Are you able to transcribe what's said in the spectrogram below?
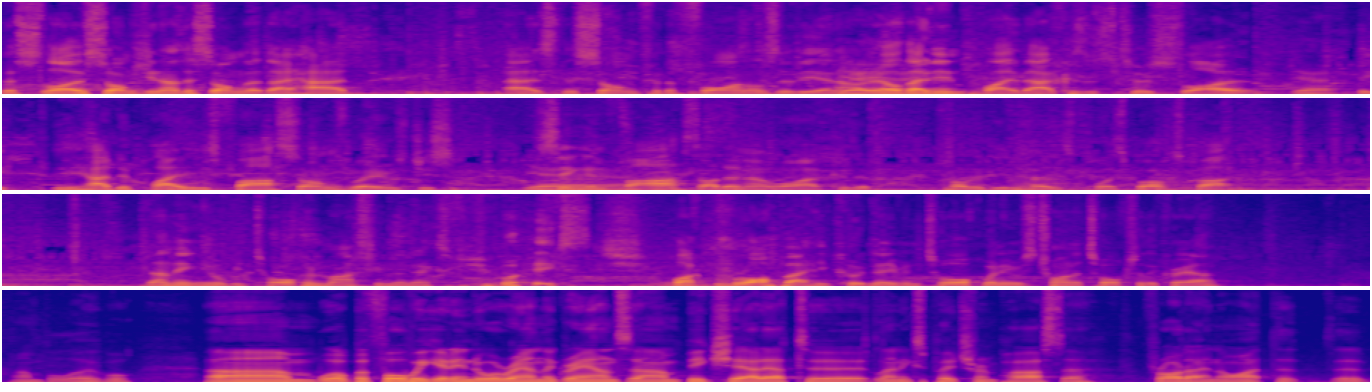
the slow songs, you know, the song that they had as the song for the finals of the NRL, yeah, they yeah. didn't play that because it's too slow. Yeah. He, he had to play these fast songs where he was just Yeah. singing fast. I don't know why because it probably didn't hurt his voice box, but don't think he'll be talking much in the next few weeks. Like proper, he couldn't even talk when he was trying to talk to the crowd. Unbelievable. Um, well, before we get into around the grounds, um, big shout out to Lennox Pizza and Pasta. Friday night, the, the,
